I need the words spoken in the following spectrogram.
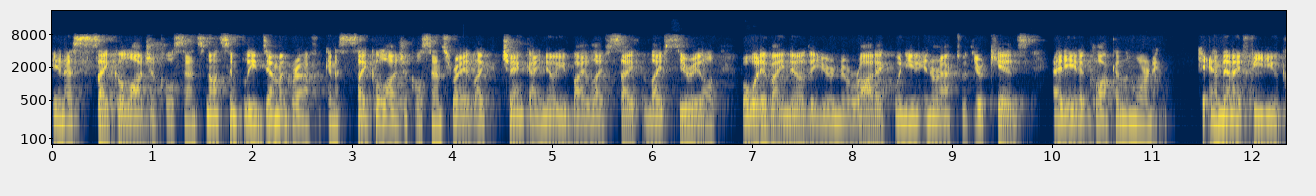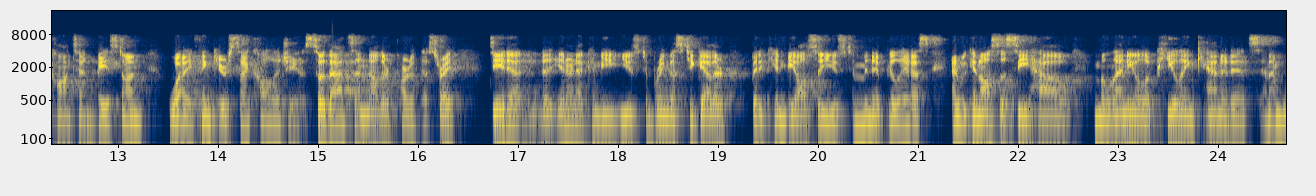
in a psychological sense, not simply demographic, in a psychological sense, right? Like, Cenk, I know you buy life, life cereal, but what if I know that you're neurotic when you interact with your kids at eight o'clock in the morning? And then I feed you content based on what I think your psychology is. So that's another part of this, right? Data, the internet can be used to bring us together, but it can be also used to manipulate us. And we can also see how millennial appealing candidates, and I'm,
